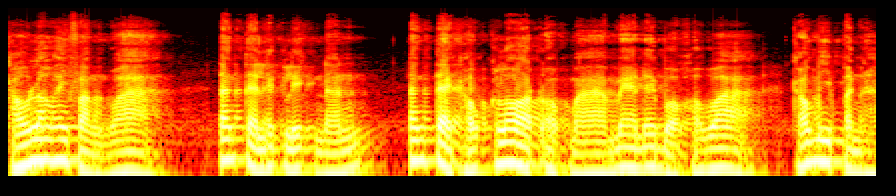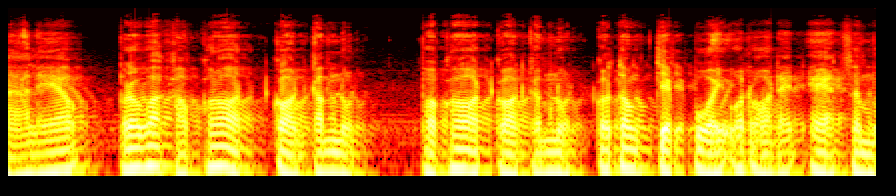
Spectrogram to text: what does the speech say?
เขาเล่าให้ฟังว่า ตั้งแต่เล็กๆนั้น ตั้งแต่เขาคลอดออกมาแม่ได้บอกเขาว่า เขามีปัญหาแล้ว เพราะว่าเขาคลอดก่อนกำหนด พอคลอดก่อนกำหนดก็ต้องเจ็บป่วยอดอดแอดแอดเสม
